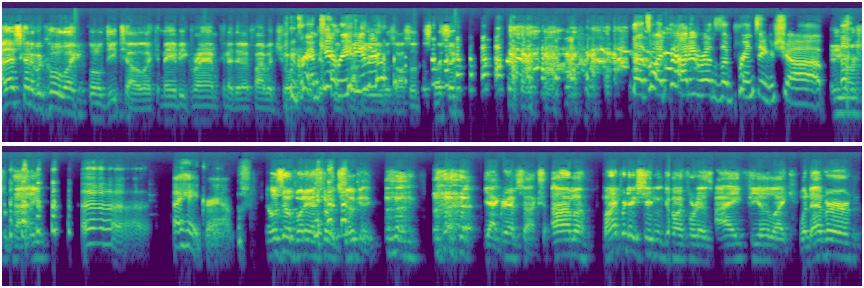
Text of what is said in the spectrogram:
And that's kind of a cool, like, little detail. Like, maybe Graham can identify with Jordan. Graham can't read either. Was also dyslexic. That's why Patty runs the printing shop. and he works for Patty. Uh, I hate Graham. It was so funny. I started choking. yeah, Graham sucks. Um, my prediction going forward is I feel like whenever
